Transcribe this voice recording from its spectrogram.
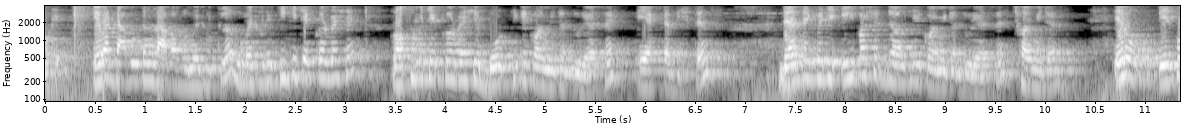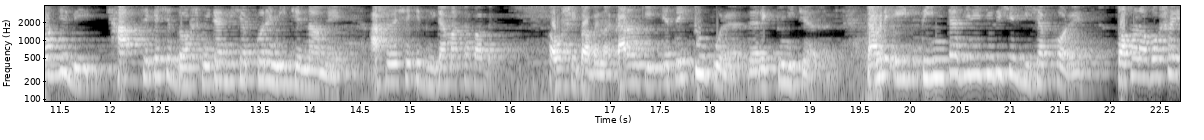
ওকে, এবার ডাবল তাহলে আবার রুমে ঢুকলো। রুমে ঢুকে কি কি চেক করবে সে? প্রথমে চেক করবে সে বোর্ড থেকে কয় মিটার দূরে আছে? এই একটা ডিস্টেন্স দেন দেখবে যে এই পাশের দেওয়াল থেকে কয় মিটার দূরে আছে? ছয় মিটার। এবং এরপর যদি ছাদ থেকে সে দশ মিটার হিসাব করে নিচে নামে আসলে সে কি দুইটা মাথা পাবে? অবশ্যই পাবে না। কারণ কি? এতে একটু উপরে আছে আর একটু নিচে আছে। তার মানে এই তিনটা জিনিস যদি সে হিসাব করে, তখন অবশ্যই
